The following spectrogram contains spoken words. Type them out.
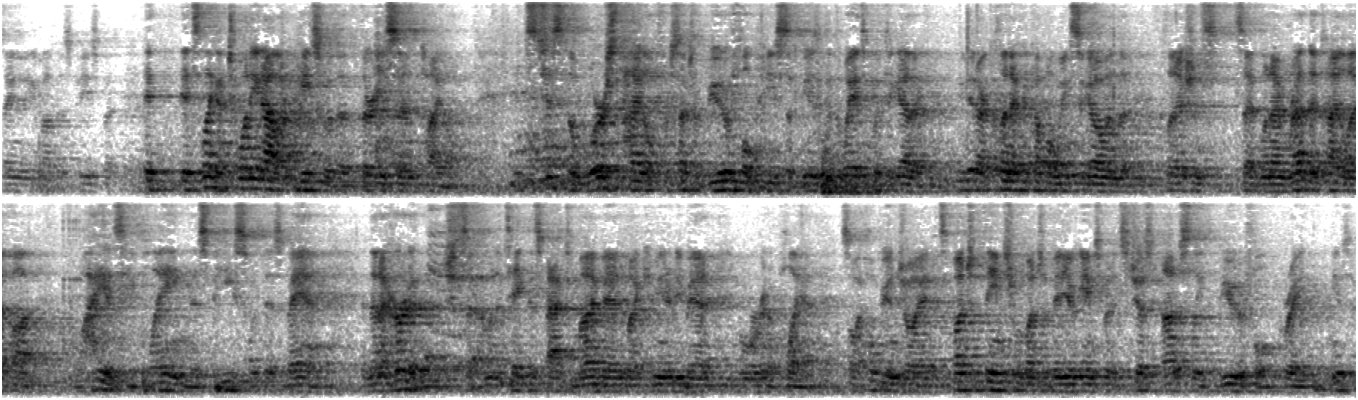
Say anything about this piece, but it, it's like a $20 piece with a 30 cent title. It's just the worst title for such a beautiful piece of music, with the way it's put together. We did our clinic a couple weeks ago, and the clinicians said, when I read the title, I thought, why is he playing this piece with this band? And then I heard it, and she said, I'm going to take this back to my band, my community band, and we're going to play it. So I hope you enjoy it. It's a bunch of themes from a bunch of video games, but it's just honestly beautiful, great music.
